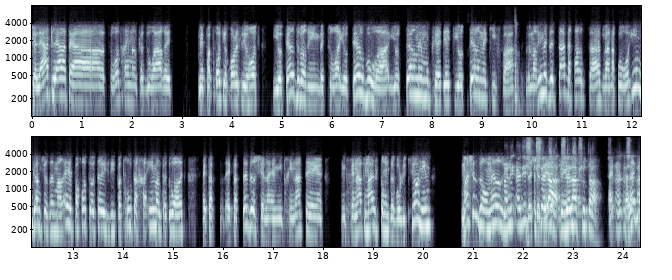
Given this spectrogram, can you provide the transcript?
שלאט לאט הצורות חיים על כדור הארץ מפתחות יכולת לראות יותר דברים בצורה יותר ברורה, יותר ממוקדת, יותר מקיפה, ומראים את זה צעד אחר צעד, ואנחנו רואים גם שזה מראה פחות או יותר את התפתחות החיים על כדור הארץ, את, את הסדר שלהם מבחינת, אה, מבחינת מיילסטונס אבולוציוניים, מה שזה אומר לי, אני, אני זה שאלה, שבעצם... שאלה פשוטה. רגע,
